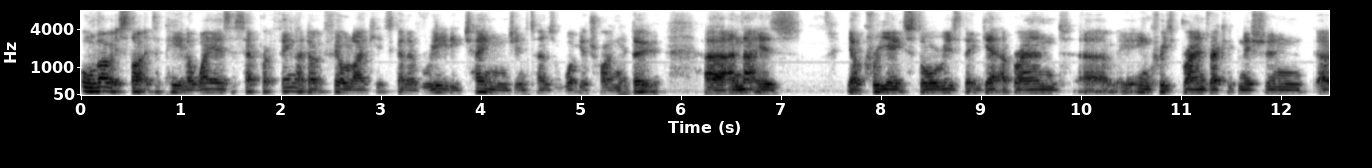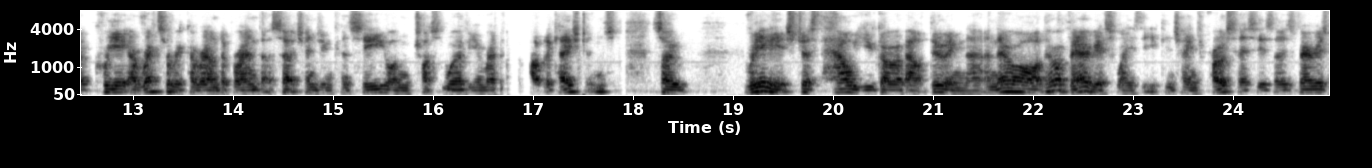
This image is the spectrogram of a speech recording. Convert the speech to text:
although it started to peel away as a separate thing, I don't feel like it's going to really change in terms of what you're trying to do, uh, and that is you know create stories that get a brand uh, increase brand recognition uh, create a rhetoric around a brand that a search engine can see on trustworthy and relevant publications. So really it's just how you go about doing that. And there are there are various ways that you can change processes. There's various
